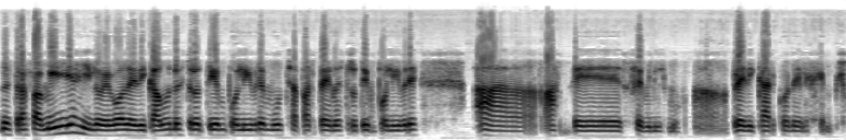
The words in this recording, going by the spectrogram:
nuestras familias y luego dedicamos nuestro tiempo libre, mucha parte de nuestro tiempo libre, a hacer feminismo, a predicar con el ejemplo.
